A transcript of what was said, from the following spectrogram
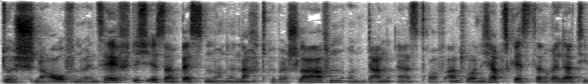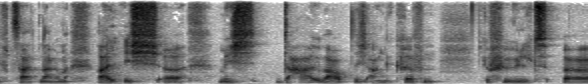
durchschnaufen. Wenn es heftig ist, am besten noch eine Nacht drüber schlafen und dann erst darauf antworten. Ich habe es gestern relativ zeitnah gemacht, weil ich äh, mich da überhaupt nicht angegriffen habe gefühlt äh,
